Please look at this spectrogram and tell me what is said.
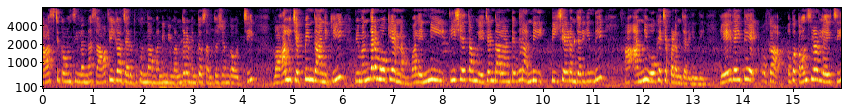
లాస్ట్ కౌన్సిల్ అన్న సాఫీగా జరుపుకుందామని మేమందరం ఎంతో సంతోషంగా వచ్చి వాళ్ళు చెప్పిన దానికి మేమందరం ఓకే అన్నాం. వాళ్ళు ఎన్ని తీసేతాము ఎజెండాలు అంటే కూడా అన్ని తీసేయడం జరిగింది. అన్నీ ఓకే చెప్పడం జరిగింది. ఏదైతే ఒక ఒక కౌన్సిలర్ లేచి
